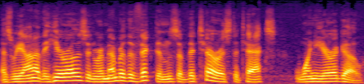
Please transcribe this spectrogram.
as we honor the heroes and remember the victims of the terrorist attacks one year ago.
